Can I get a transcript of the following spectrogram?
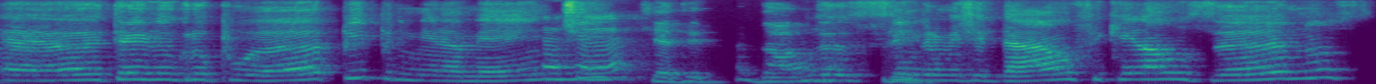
é, eu entrei no grupo UP, primeiramente, uhum. que é de Down. Do síndrome de Down. Fiquei lá uns anos.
